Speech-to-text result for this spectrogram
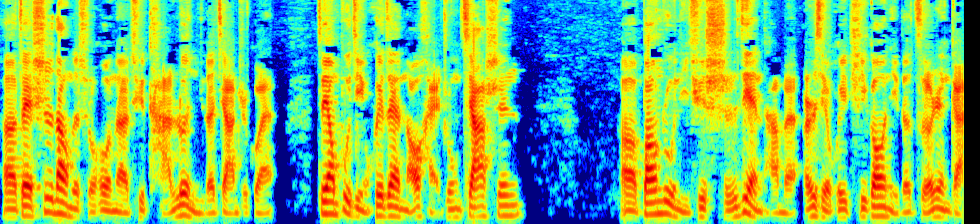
啊，在适当的时候呢，去谈论你的价值观，这样不仅会在脑海中加深，啊，帮助你去实践它们，而且会提高你的责任感。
